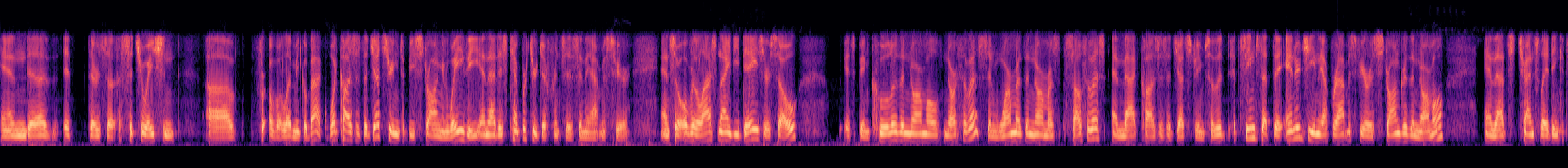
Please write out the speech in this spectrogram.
and uh, it, there's a, a situation. Uh, for, oh, well, let me go back. What causes the jet stream to be strong and wavy, and that is temperature differences in the atmosphere. And so, over the last 90 days or so, it's been cooler than normal north of us and warmer than normal south of us, and that causes a jet stream. So it seems that the energy in the upper atmosphere is stronger than normal, and that's translating into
